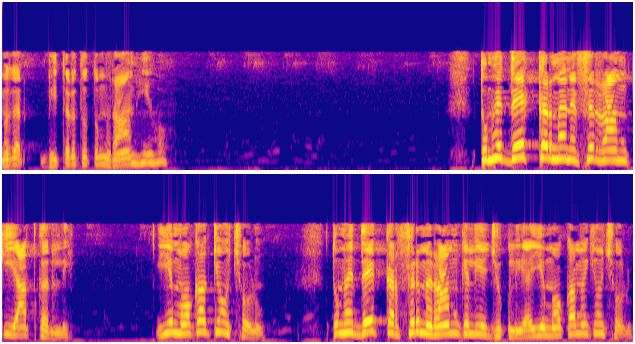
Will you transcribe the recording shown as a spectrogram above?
मगर भीतर तो तुम राम ही हो। तुम्हें देखकर मैंने फिर राम की याद कर ली। यह मौका क्यों छोड़ूं? तुम्हें देखकर फिर मैं राम के लिए झुक लिया। यह मौका मैं क्यों छोड़ूं?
